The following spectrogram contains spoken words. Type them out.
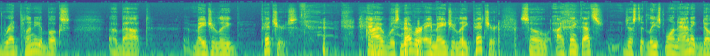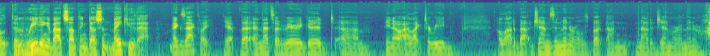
read plenty of books about major league pitchers. I was never a major league pitcher. So I think that's just at least one anecdote that mm-hmm. reading about something doesn't make you that. Exactly. Yep. That, and that's a very good, um, you know, I like to read a lot about gems and minerals, but I'm not a gem or a mineral.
